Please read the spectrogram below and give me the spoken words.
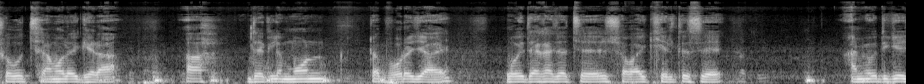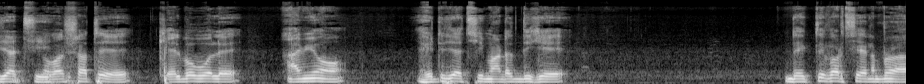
সবুজ শ্যামলে ঘেরা। আহ দেখলে মনটা ভরে যায়। ওই দেখা যাচ্ছে সবাই খেলতেছে। আমি ওদিকে যাচ্ছি। সবার সাথে খেলব বলে আমিও হেঁটে যাচ্ছি মাঠের দিকে। দেখতে পাচ্ছেন আপনারা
